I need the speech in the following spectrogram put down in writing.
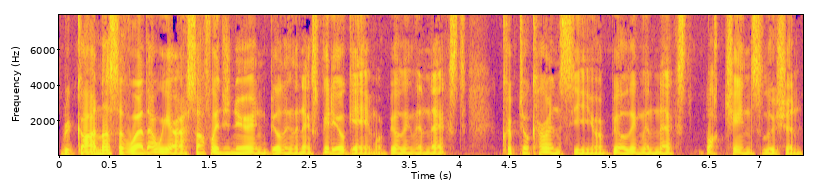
Regardless of whether we are a software engineer in building the next video game or building the next cryptocurrency or building the next blockchain solution,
